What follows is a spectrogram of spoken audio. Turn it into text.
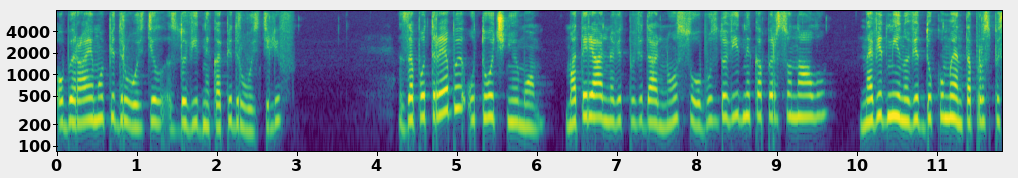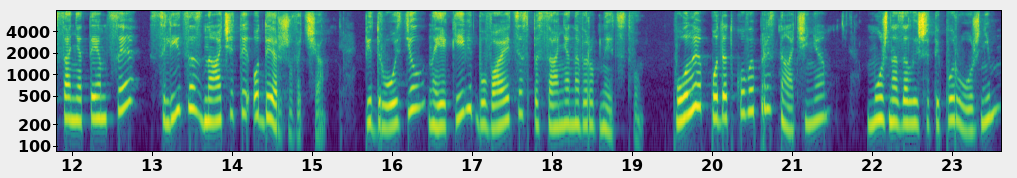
обираємо підрозділ з довідника підрозділів. За потреби уточнюємо матеріально відповідальну особу з довідника персоналу. На відміну від документа про списання ТМЦ, слід зазначити одержувача, підрозділ, на який відбувається списання на виробництво. Поле Податкове призначення можна залишити порожнім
